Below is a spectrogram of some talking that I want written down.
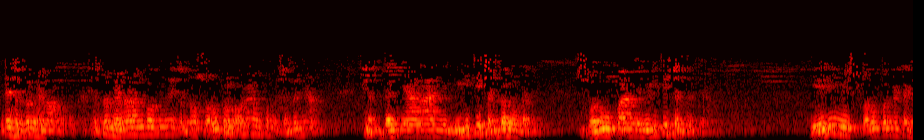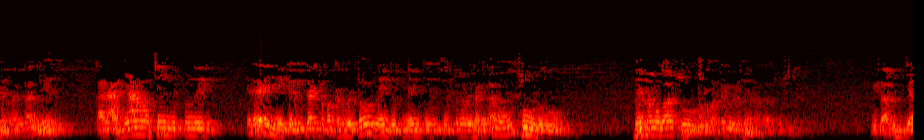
అంటే శబ్దం భిన్నం. అనుకుంటుంది శబ్దం భిన్నం అనుకోతుంది శబ్దం స్వరూపంలోనే ఉంటుంది. శబ్దజ్ఞానం. శబ్దజ్ఞానాన్ని విడిచి శబ్దం ఉండదు. స్వరూపాన్ని విడిచి శబ్దజ్ఞానం. ఏది మీ స్వరూపం కంటే భిన్నంగా లేదు. కానీ అజ్ఞానం వచ్చేది చెప్తుంది. అరే నీ తెలివితేటలు పక్కన పెట్టు. నేను చెప్పి నేను చెప్పిన విధంగా నువ్వు చూడు. భిన్నముగా చూడు అంటే వీడు భిన్నంగా చూస్తాడు మీకు అవిద్యా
